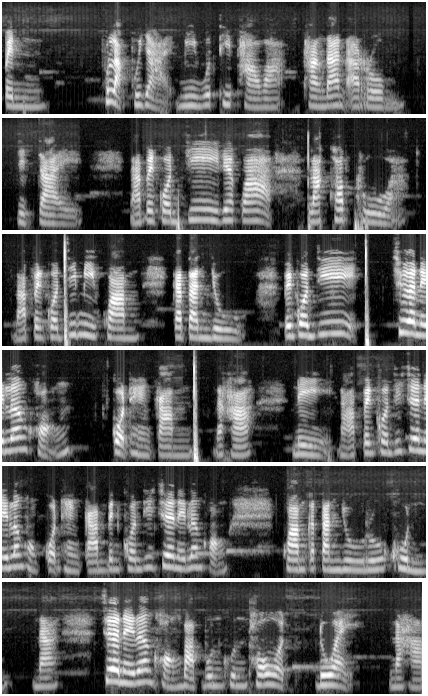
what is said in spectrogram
เป็นผู้หลักผู้ใหญ่ มีวุฒิภาวะทางด้านอารมณ์จิตใจนะเป็นคนที่เรียกว่ารักครอบครัว นะเป็นคนที่มีความกระตัญญูเป็นคนที่เชื่อในเรื่องของกฎแห่งกรรมนะคะนี่นะเป็นคนที่เชื่อในเรื่องของกฎแห่งกรรม เป็นคนที่เชื่อในเรื่องของความกระตัญญูรู้คุณนะเชื่อในเรื่องของบาปบุญคุณโทษด้วยนะคะ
